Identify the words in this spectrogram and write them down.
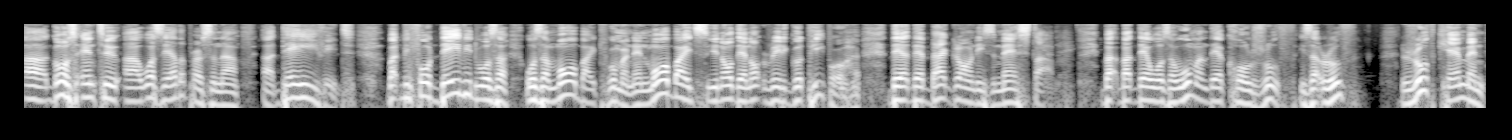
uh, goes into uh, what's the other person now? Uh, David. But before David was a was a Moabite woman, and Moabites, you know, they're not really good people. Their their background is messed up. But but there was a woman there called Ruth. Is that Ruth? Ruth came and,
